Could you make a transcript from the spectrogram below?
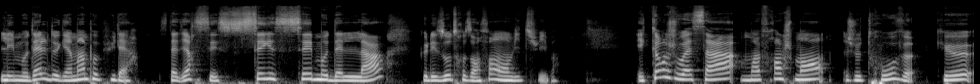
les modèles de gamins populaires. C'est-à-dire c'est ces, ces modèles-là que les autres enfants ont envie de suivre. Et quand je vois ça, moi franchement, je trouve que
